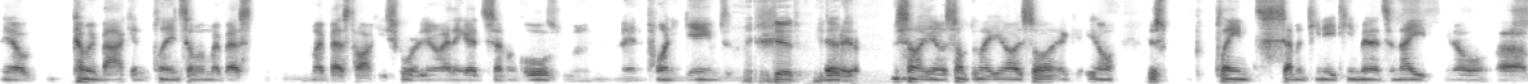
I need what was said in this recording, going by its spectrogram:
you know, coming back and playing some of my best my best hockey scored. You know, I think I had seven goals in 20 games. And, you did. You did. Uh, you know, something like, you know, I saw, like, you know, just playing 17, 18 minutes a night, you know, um,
